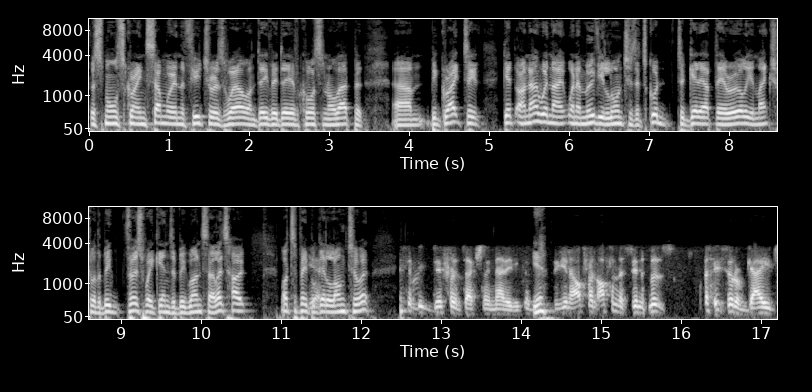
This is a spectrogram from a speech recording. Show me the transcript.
the small screen somewhere in the future as well, on DVD, of course, and all that. But um, be great to get. I know when they when a movie launches, it's good to get out there early and make sure the big first weekend's a big one. So let's hope lots of people Yeah. get along to it. It's a big difference, actually, Matty, because Yeah. you know often often the cinemas they sort of gauge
